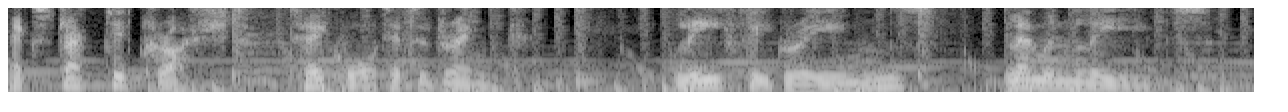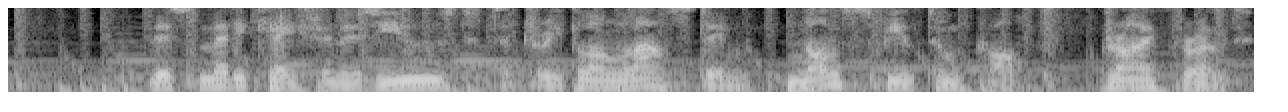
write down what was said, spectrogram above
Extracted crushed, take water to drink. Leafy greens, lemon leaves, this medication is used to treat long-lasting, non-sputum cough, dry throat,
